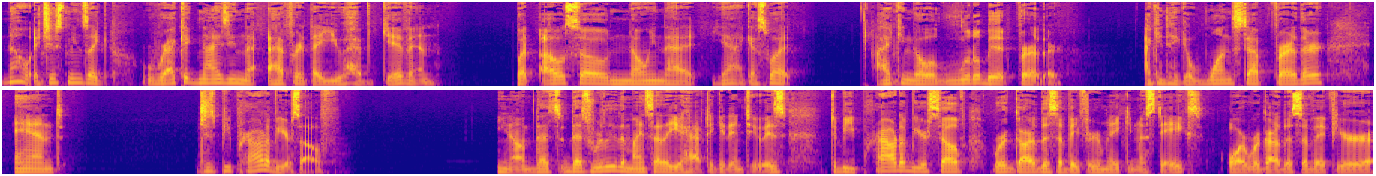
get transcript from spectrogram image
No, it just means like recognizing the effort that you have given, but also knowing that, yeah, guess what? I can go a little bit further. I can take it one step further and just be proud of yourself. You know, that's that's really the mindset that you have to get into is to be proud of yourself regardless of if you're making mistakes or regardless of if you're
